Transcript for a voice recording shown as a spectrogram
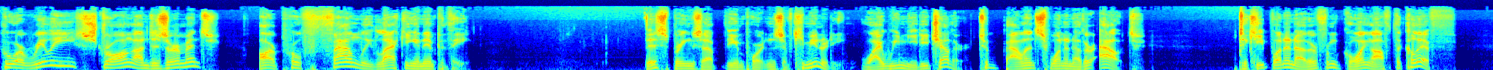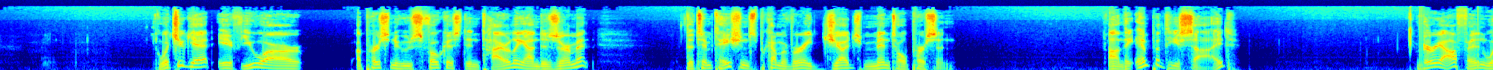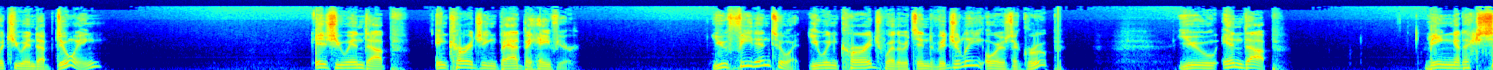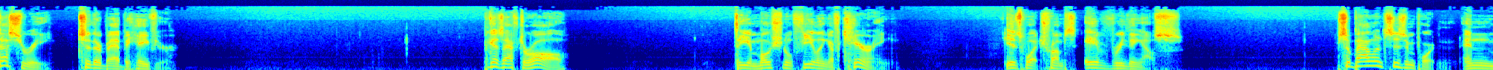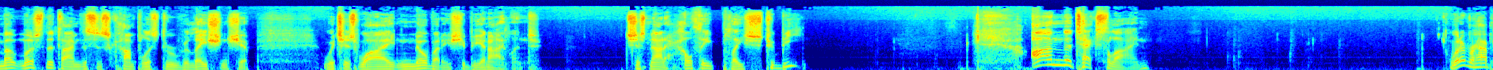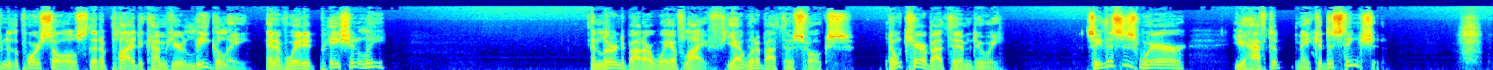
who are really strong on discernment are profoundly lacking in empathy. This brings up the importance of community, why we need each other to balance one another out, to keep one another from going off the cliff. What you get if you are a person who's focused entirely on discernment, the temptations become a very judgmental person. On the empathy side, very often what you end up doing is you end up encouraging bad behavior. You feed into it. You encourage, whether it's individually or as a group, you end up being an accessory to their bad behavior. Because after all, the emotional feeling of caring is what trumps everything else. So balance is important, and mo- most of the time this is accomplished through relationship, which is why nobody should be an island. It's just not a healthy place to be. On the text line, whatever happened to the poor souls that applied to come here legally and have waited patiently and learned about our way of life? Yeah, what about those folks? Don't care about them, do we? See, this is where you have to make a distinction.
